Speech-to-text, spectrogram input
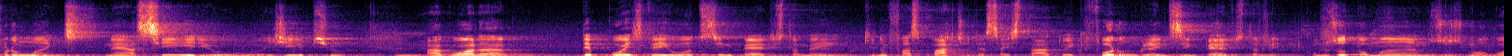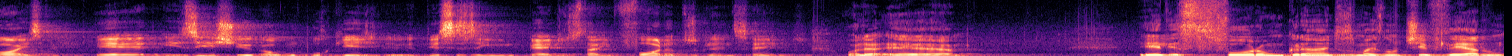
foram antes, né? Assírio, egípcio. Agora, depois veio outros impérios também, que não faz parte dessa estátua e que foram grandes impérios também, como os otomanos, os mongóis. É, existe algum porquê desses impérios estarem fora dos grandes reinos? Olha, é, eles foram grandes, mas não tiveram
